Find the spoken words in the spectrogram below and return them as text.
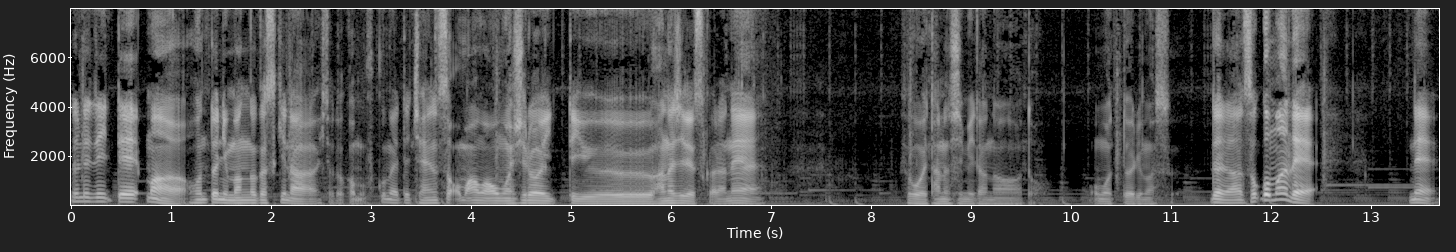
それでいてまあ本当に漫画が好きな人とかも含めてチェーンソーマンは面白いっていう話ですからね。すごい楽しみだなと思っております。だからそこまでね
